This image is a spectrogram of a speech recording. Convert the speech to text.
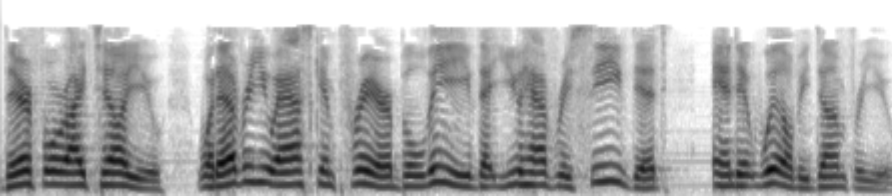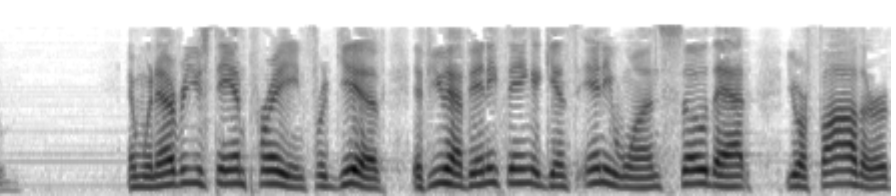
Therefore I tell you, Whatever you ask in prayer, believe that you have received it and it will be done for you. And whenever you stand praying, forgive if you have anything against anyone, so that your Father,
